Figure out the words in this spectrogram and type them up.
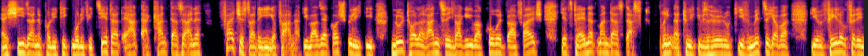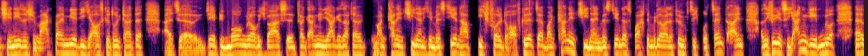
Herr Xi seine Politik modifiziert hat. Er hat erkannt, dass er eine falsche Strategie gefahren hat. Die war sehr kostspielig. Die Nulltoleranz, ich war gegenüber Covid, war falsch. Jetzt verändert man das. Das bringt natürlich gewisse Höhen und Tiefen mit sich, aber die Empfehlung für den chinesischen Markt bei mir, die ich ausgedrückt hatte, als äh, JP Morgan, glaube ich, war es im vergangenen Jahr gesagt hat, man kann in China nicht investieren, habe ich voll draufgesetzt, man kann in China investieren, das brachte mittlerweile 50 Prozent ein. Also ich will jetzt nicht angeben, nur äh,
